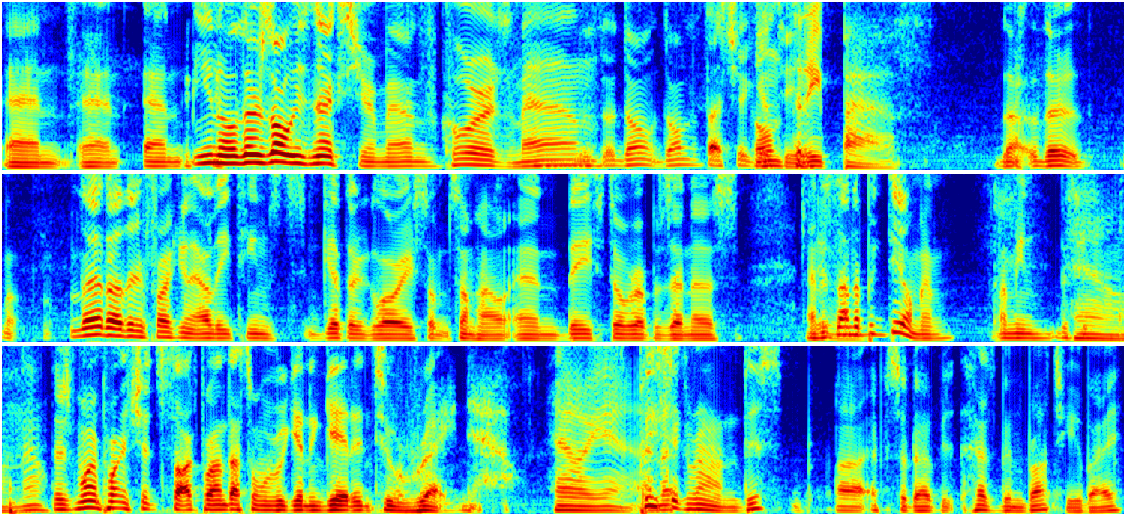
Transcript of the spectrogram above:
And and and you know, there's always next year, man. Of course, man. Just Don't don't let that shit Don't get to you. tripas. The- the- let other fucking LA teams get their glory some somehow, and they still represent us. And it's not a big deal, man. I mean, this Hell no. there's more important shit to talk about. And that's what we're gonna get into right now. Hell yeah. Please stick around. This uh, episode has been brought to you by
